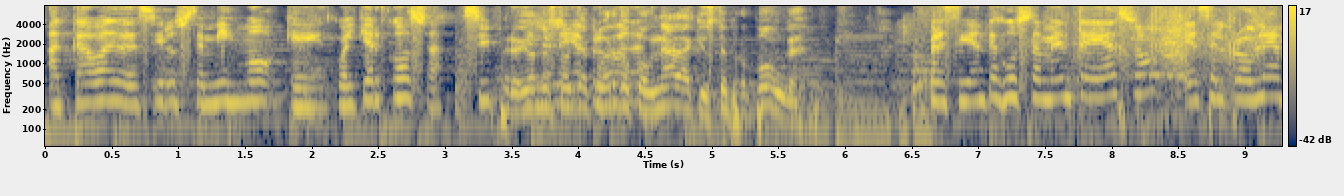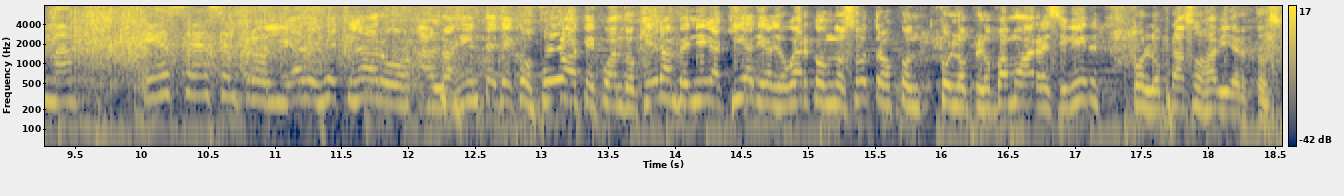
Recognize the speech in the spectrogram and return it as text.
Acaba de decir usted mismo que cualquier cosa. Sí, pero yo no estoy de acuerdo con nada que usted proponga. Presidente, justamente eso es el problema. Ese es el problema. Y ya dejé claro a la gente de COFOA que cuando quieran venir aquí a dialogar con nosotros, con, con lo- los vamos a recibir con los brazos abiertos.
